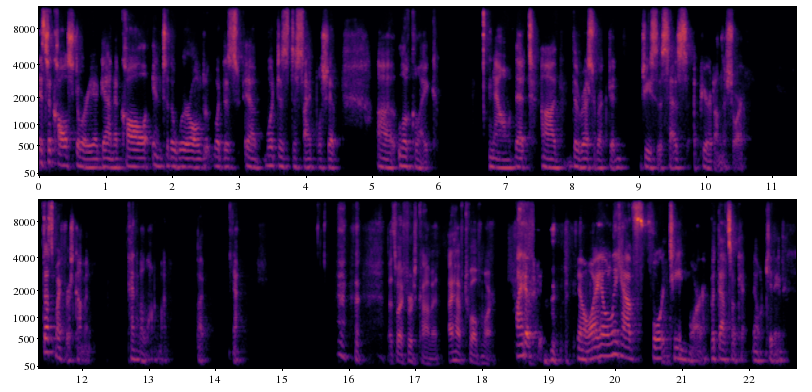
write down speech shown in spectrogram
It's a call story again, a call into the world. What does uh, what does discipleship uh, look like now that uh, the resurrected Jesus has appeared on the shore? That's my first comment. Kind of a long one, but yeah. That's my first comment. I have 12 more. I have, no, I only have 14 more, but that's okay. No kidding.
